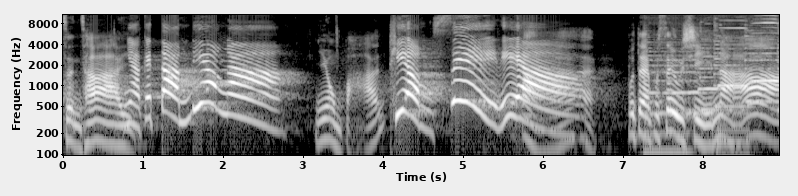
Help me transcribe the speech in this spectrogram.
身材，伢个胆量啊！你用板，挺死了，不得不小心呐、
